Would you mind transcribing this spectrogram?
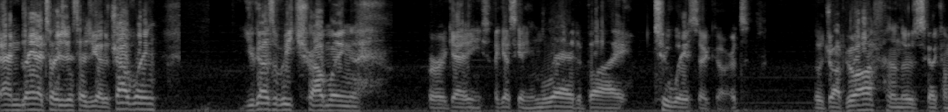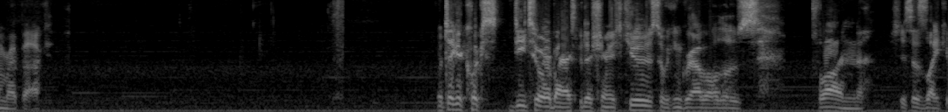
and Lane, I told you this as you guys are traveling. You guys will be traveling, or getting, I guess, getting led by two wayside guards. They'll drop you off, and they're just gonna come right back. We'll take a quick detour by Expedition HQ so we can grab all those fun. She says, like,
